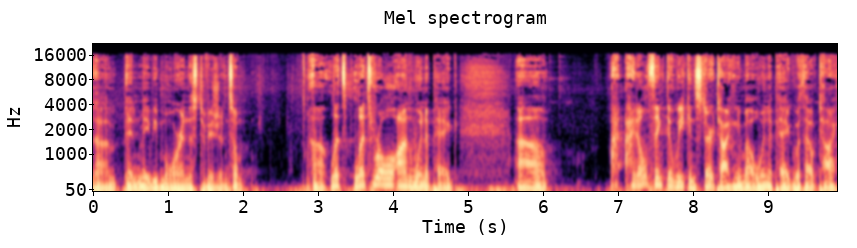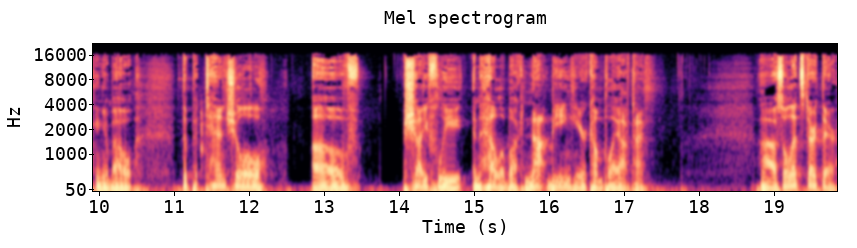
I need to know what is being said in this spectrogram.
um, and maybe more in this division. So uh, let's let's roll on Winnipeg. Uh, I, I, don't think that we can start talking about Winnipeg without talking about the potential of Scheifele and Hellebuyck not being here come playoff time. Uh, so let's start there.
